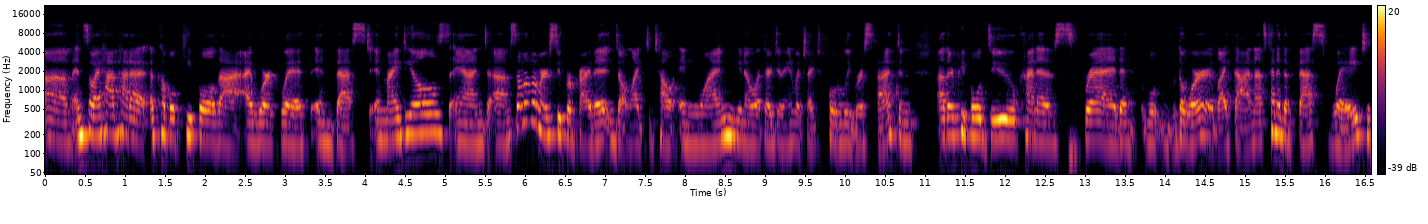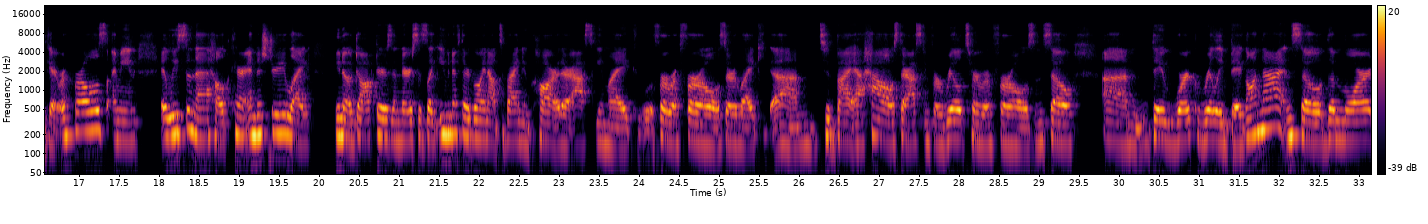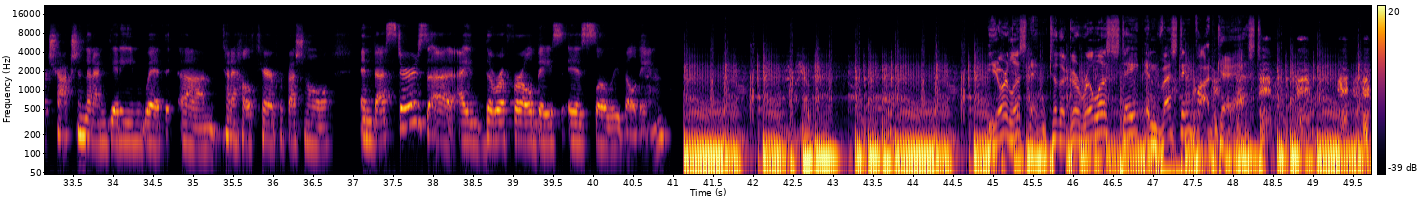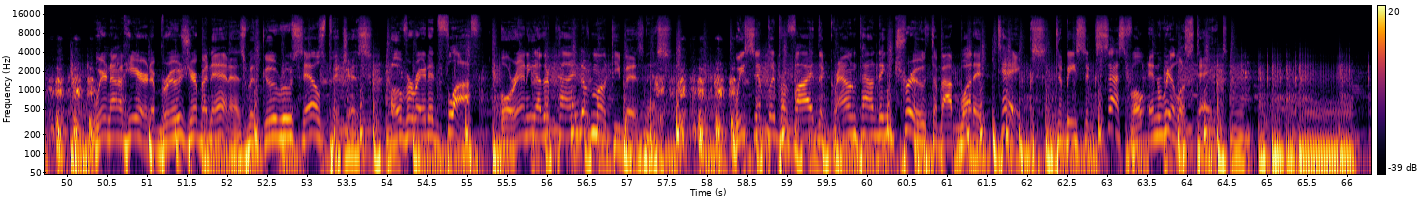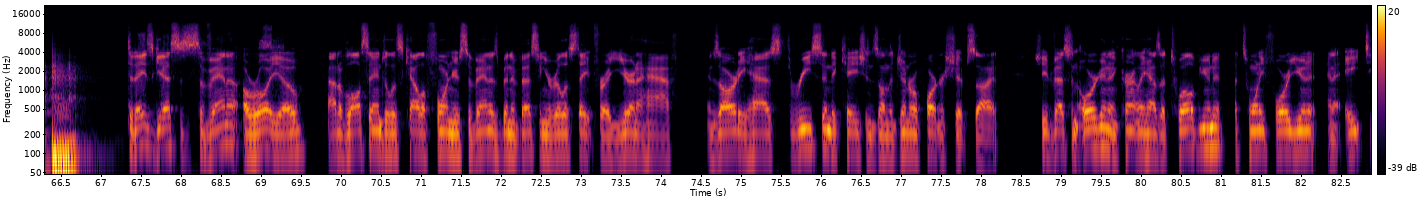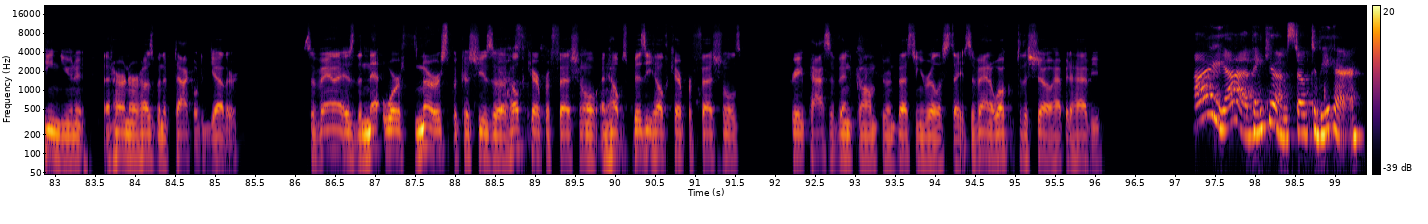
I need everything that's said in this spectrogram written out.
Um, and so I have had a, a, couple people that I work with invest in my deals, and um, some of them are super private and don't like to tell anyone, you know, what they're doing, which I totally respect. And other people do kind of spread the word like that, and that's kind of the best way to get referrals. I mean, at least in the healthcare industry, like you know doctors and nurses like even if they're going out to buy a new car they're asking like for referrals or like um, to buy a house they're asking for realtor referrals. And so um, they work really big on that. And so the more traction that i'm getting with um, kind of healthcare professional investors uh, I, the referral base is slowly building You're listening to the Gorilla State Investing Podcast. We're not here to bruise your bananas with guru sales pitches, overrated fluff, or any other kind of monkey business. We simply provide the ground pounding truth about what it takes to be successful in real estate. Today's guest is Savannah Arroyo out of Los Angeles, California. Savannah has been investing in real estate for a year and a half and already has three syndications on the general partnership side. She invests in Oregon and currently has a 12 unit, a 24 unit, and an 18 unit that her and her husband have tackled together. Savannah is the net worth nurse because she is a healthcare professional and helps busy healthcare professionals create passive income through investing in real estate. Savannah, welcome to the show. Happy to have you. Hi, yeah, thank you. I'm stoked to be here.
